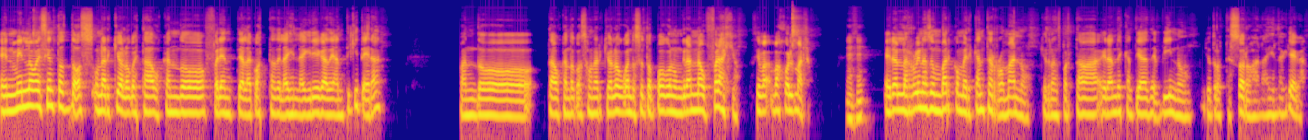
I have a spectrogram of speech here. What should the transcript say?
En 1902, un arqueólogo estaba buscando frente a la costa de la isla griega de Antiquitera, cuando estaba buscando cosas un arqueólogo, cuando se topó con un gran naufragio bajo el mar. Eran las ruinas de un barco mercante romano que transportaba grandes cantidades de vino y otros tesoros a la isla griega.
